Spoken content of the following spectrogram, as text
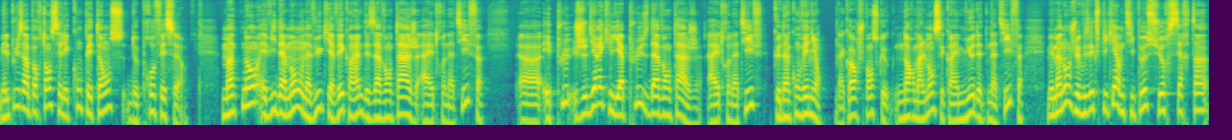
Mais le plus important, c'est les compétences de professeur. Maintenant, évidemment, on a vu qu'il y avait quand même des avantages à être natif. Euh, et plus, je dirais qu'il y a plus d'avantages à être natif que d'inconvénients. D'accord? Je pense que normalement, c'est quand même mieux d'être natif. Mais maintenant, je vais vous expliquer un petit peu sur certains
